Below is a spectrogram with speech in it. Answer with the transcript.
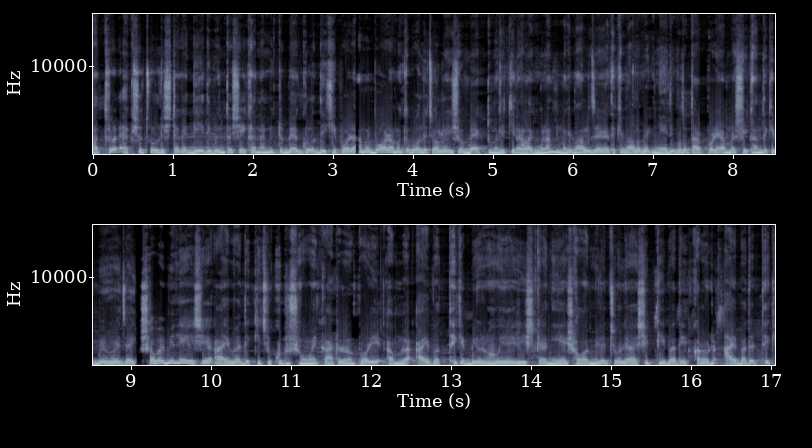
মাত্র একশো চল্লিশ টাকা দিয়ে দিবেন, তো সেখানে আমি একটু ব্যাগগুলো দেখি পরে আমার বর আমাকে বলে, চলো এইসব ব্যাগ তোমাকে কিনা লাগবে না, তোমাকে ভালো জায়গা থেকে ভালো ব্যাগ নিয়ে দিবো। তো তারপরে আমরা সেখান থেকে বের হয়ে যাই। সবাই মিলে এসে আইবাদে কিছুক্ষণ সময় কাটানোর পরে আমরা আইবাদ থেকে বের হয়ে রিক্সা নিয়ে সবাই মিলে চলে আসি টিবাদে কারণ আইবাদের থেকে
